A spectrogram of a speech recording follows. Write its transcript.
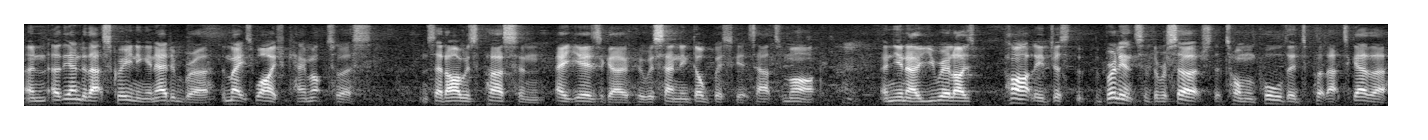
And at the end of that screening in Edinburgh, the mate's wife came up to us and said, I was the person eight years ago who was sending dog biscuits out to Mark. And you know, you realise partly just the, the brilliance of the research that Tom and Paul did to put that together,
